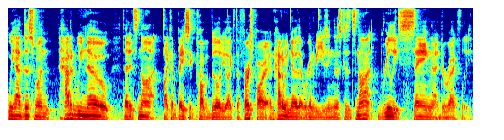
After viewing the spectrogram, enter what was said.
we had this one. How did we know that it's not like a basic probability like the first part? And how do we know that we're going to be using this? Because it's not really saying that directly.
